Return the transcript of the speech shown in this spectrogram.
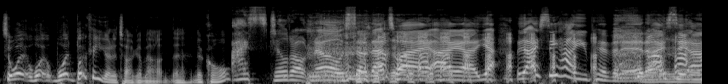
So what, what what book are you going to talk about, uh, Nicole? I still don't know, so that's why I uh, yeah. I see how you pivoted. I see. Uh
